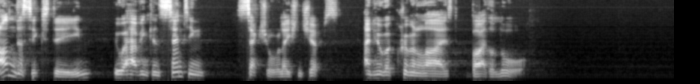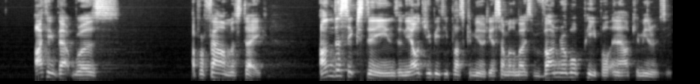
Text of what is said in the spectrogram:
under 16 who were having consenting sexual relationships and who were criminalized by the law. I think that was a profound mistake. Under 16s in the LGBT plus community are some of the most vulnerable people in our community.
